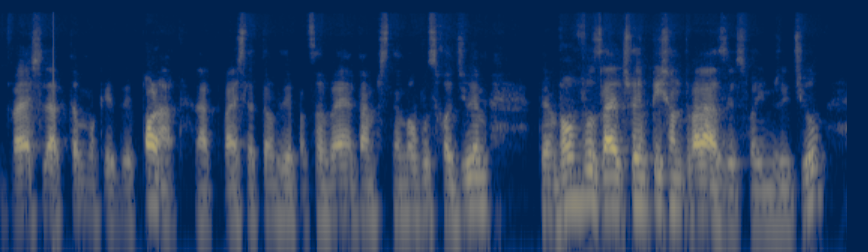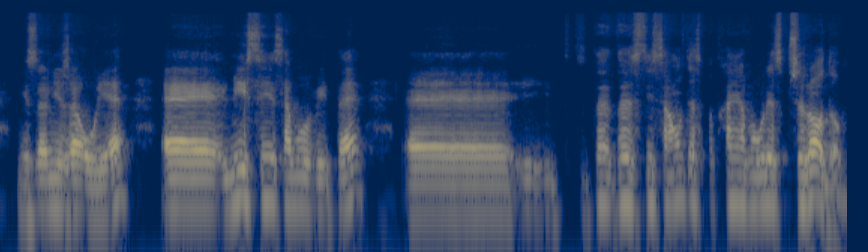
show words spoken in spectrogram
20 lat temu, kiedy ponad 20 lat temu, kiedy pracowałem, tam ten wąwóz chodziłem, ten wąwóz zaliczyłem 52 razy w swoim życiu. Nie, nie żałuję. E, miejsce niesamowite. Eee, to, to jest niesamowite spotkania w ogóle z przyrodą,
